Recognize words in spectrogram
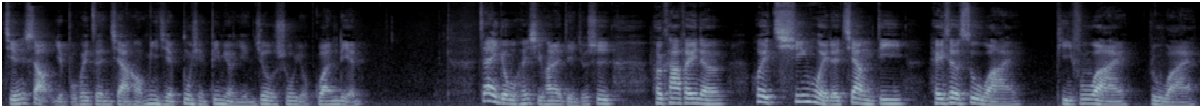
减少也不会增加哈，并且目前并没有研究说有关联。再一个我很喜欢的点就是喝咖啡呢，会轻微的降低黑色素癌、皮肤癌、乳癌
